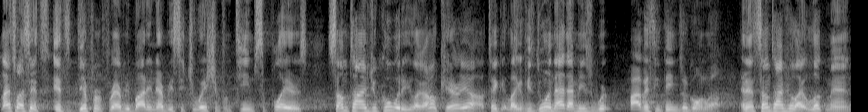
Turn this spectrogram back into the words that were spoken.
that's why I say it's, it's different for everybody in every situation, from teams to players. Sometimes you're cool with it. You're like, I don't care. Yeah, I'll take it. Like if he's doing that, that means we're obviously things are going well. And then sometimes you're like, look, man,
